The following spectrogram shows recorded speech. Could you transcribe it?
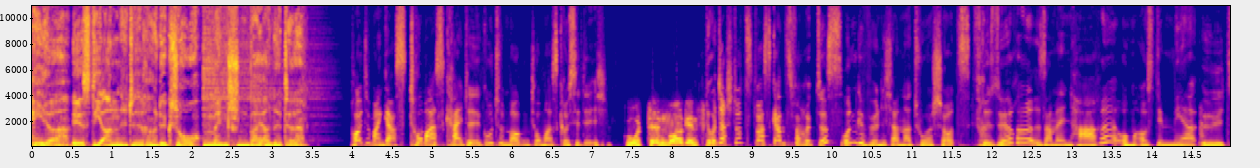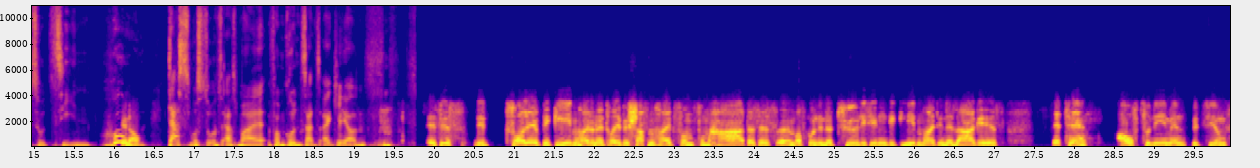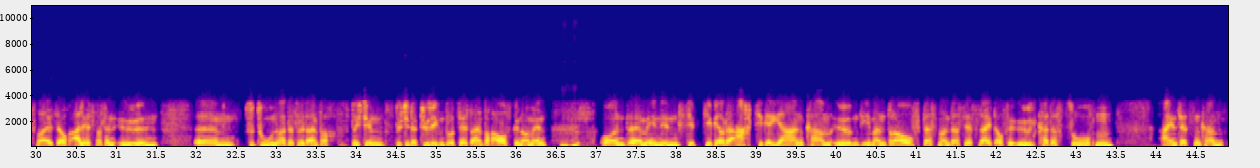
Hier ist die Annette Radig Show. Menschen bei Annette. Heute mein Gast, Thomas Keitel. Guten Morgen, Thomas, grüße dich. Guten Morgen. Du unterstützt was ganz Verrücktes, ungewöhnlicher Naturschutz. Friseure sammeln Haare, um aus dem Meer Öl zu ziehen. Huh, Genau. Das musst du uns erstmal vom Grundsatz erklären. Es ist eine tolle Begebenheit und eine tolle Beschaffenheit vom, vom Haar, dass es ähm, aufgrund der natürlichen Gegebenheit in der Lage ist, Fette aufzunehmen, beziehungsweise auch alles, was an Ölen ähm, zu tun hat. Das wird einfach durch den, durch den natürlichen Prozess einfach aufgenommen. Und ähm, in den 70er oder 80er Jahren kam irgendjemand drauf, dass man das ja vielleicht auch für Ölkatastrophen einsetzen kann.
